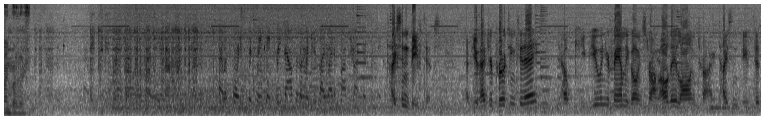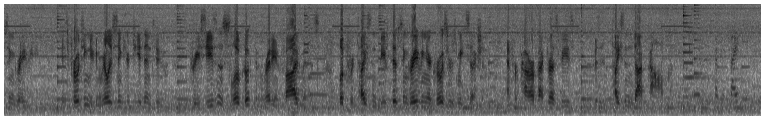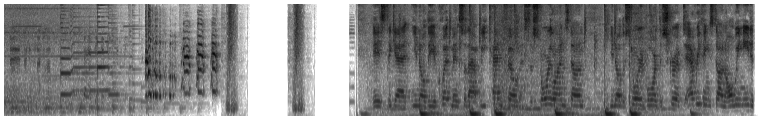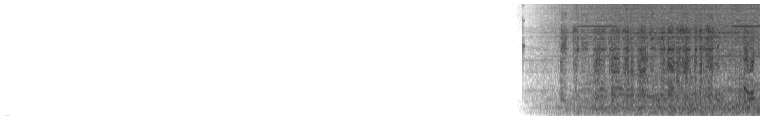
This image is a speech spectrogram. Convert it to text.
Fine, brothers. Pilot 46, maintain 3000, runway 25 right at Foxtrot. Tyson Beef Tips. Have you had your protein today? To help keep you and your family going strong all day long, try Tyson Beef Tips and Gravy. It's protein you can really sink your teeth into. Pre-seasoned, slow cooked, and ready in five minutes. Look for Tyson Beef Tips in your grocer's meat section. And for power packed recipes, visit tyson.com. Is to get you know the equipment so that we can film this. The storyline's done, you know the storyboard, the script, everything's done. All we need is Pilot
